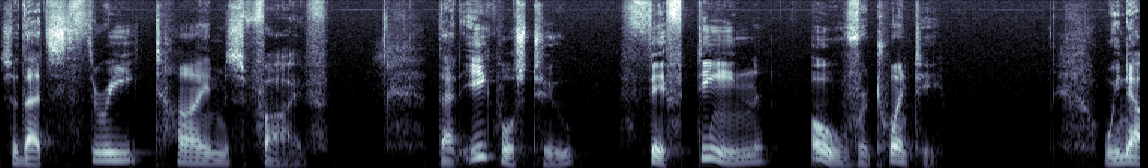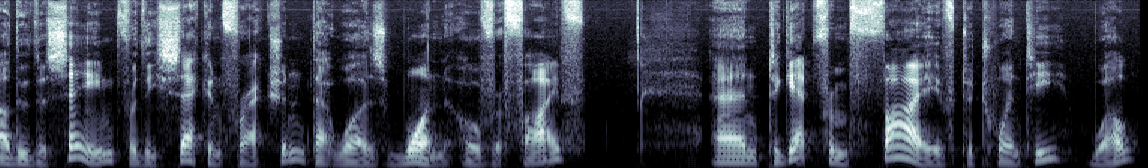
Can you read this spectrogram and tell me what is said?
So that's 3 times 5. That equals to 15 over 20. We now do the same for the second fraction, that was 1 over 5. And to get from 5 to 20, well,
